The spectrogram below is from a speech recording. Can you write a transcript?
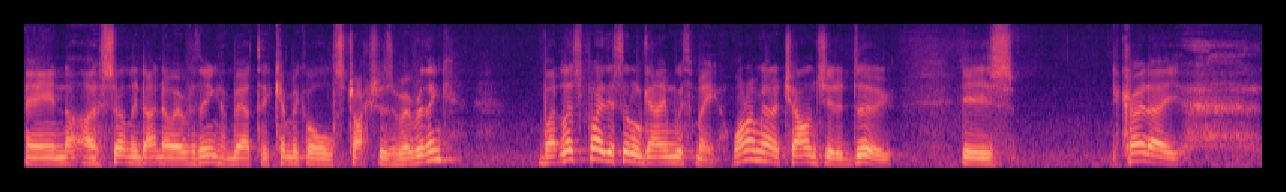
and I certainly don't know everything about the chemical structures of everything. But let's play this little game with me. What I'm going to challenge you to do is create a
